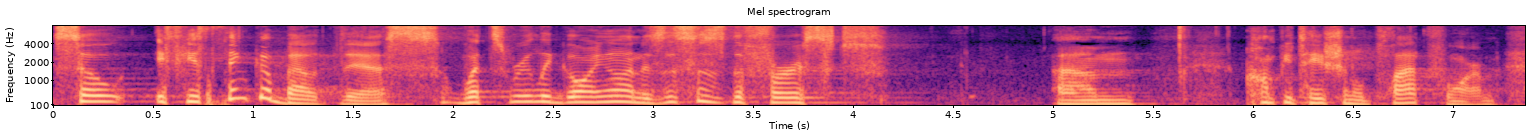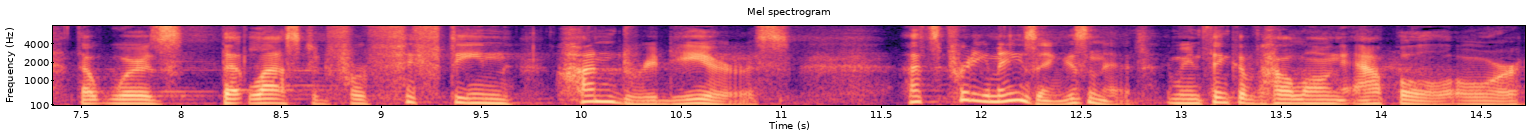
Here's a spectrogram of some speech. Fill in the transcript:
So if you think about this, what's really going on is this is the first um, computational platform that, was, that lasted for 1,500 years. That's pretty amazing, isn't it? I mean, think of how long Apple or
